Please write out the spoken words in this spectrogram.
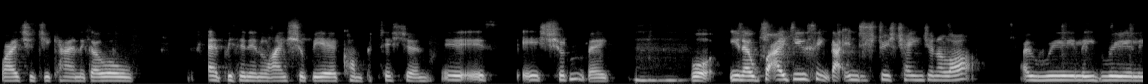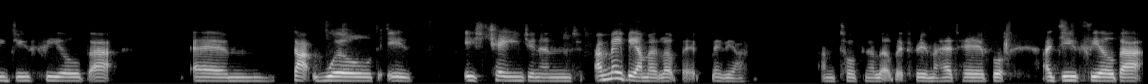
why should you kind of go oh everything in life should be a competition. It is it shouldn't be. Mm-hmm. but you know but i do think that industry is changing a lot. I really really do feel that um that world is is changing and and maybe i'm a little bit maybe I, i'm talking a little bit through my head here but i do feel that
